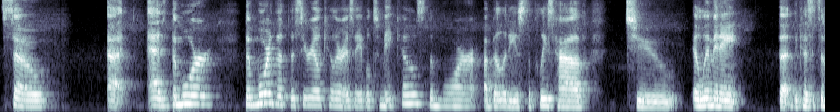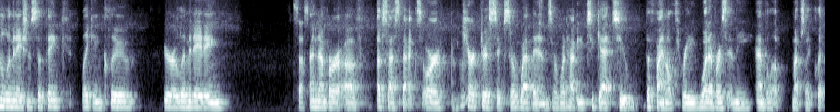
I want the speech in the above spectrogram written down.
so uh, as the more the more that the serial killer is able to make kills, the more abilities the police have to eliminate the because it's an elimination. So think like in Clue, you're eliminating a Suspect. number of of suspects or Mhm. characteristics or weapons or what have you to get to the final three, whatever's in the envelope, much like Clue,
